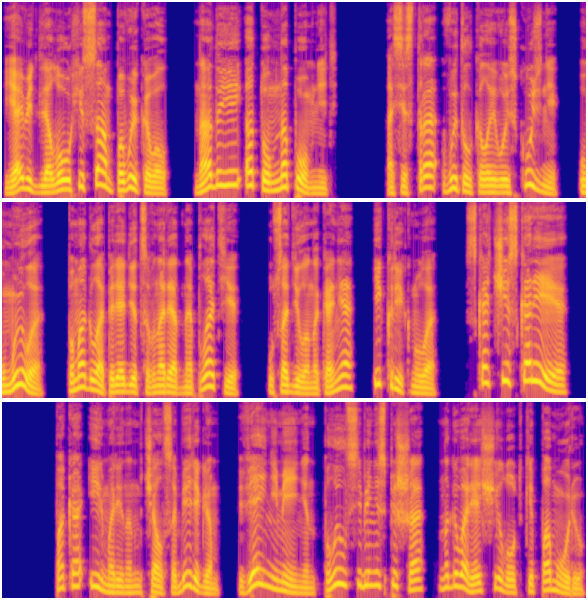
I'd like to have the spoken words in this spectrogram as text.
Я ведь для Лоухи сам повыковал, надо ей о том напомнить. А сестра вытолкала его из кузни, умыла, помогла переодеться в нарядное платье, усадила на коня и крикнула «Скачи скорее!» Пока Ильмаринен мчался берегом, Вяйнемейнин плыл себе не спеша на говорящей лодке по морю.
